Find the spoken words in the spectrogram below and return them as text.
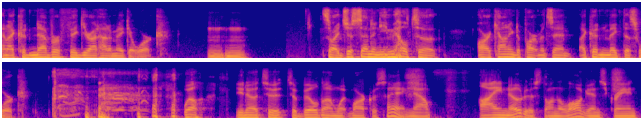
and I could never figure out how to make it work. Mm-hmm. So I just sent an email to our accounting department saying I couldn't make this work. well, you know, to to build on what Mark was saying, now I noticed on the login screen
